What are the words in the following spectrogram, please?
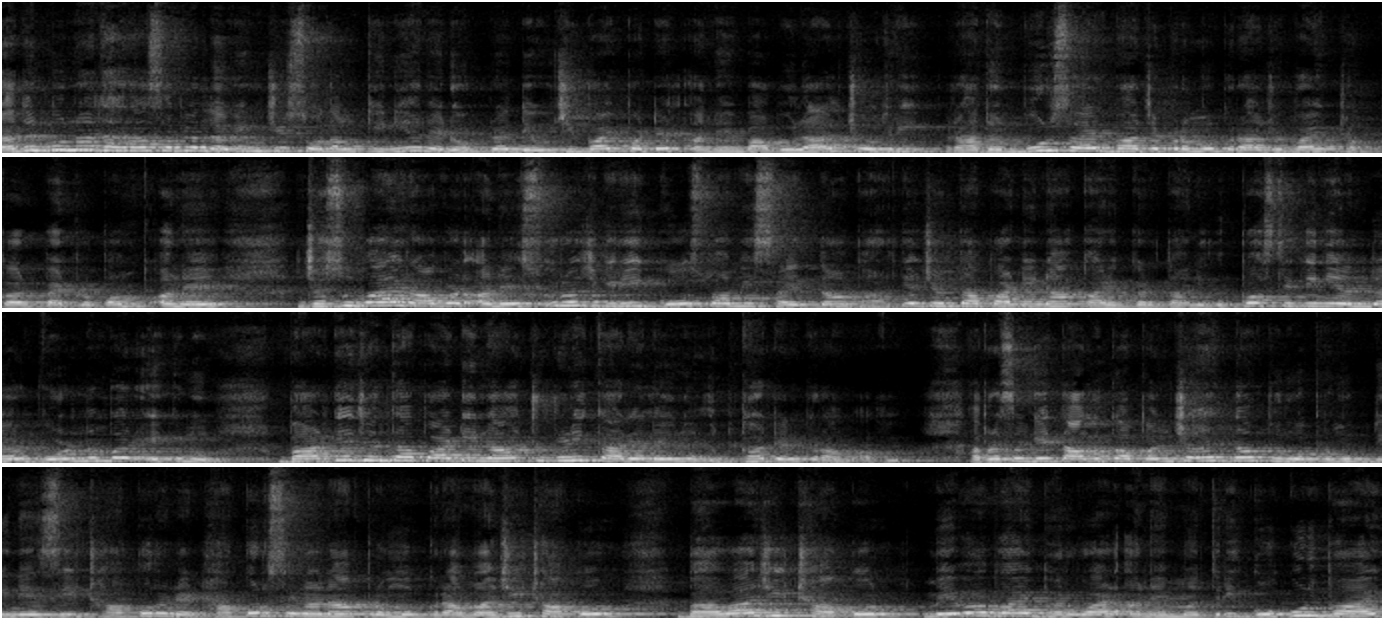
રાધનપુરના ધારાસભ્ય લવિંગજી સોલંકીની અને ડોક્ટર દેવજીભાઈ પટેલ અને બાબુલાલ ચૌધરી, રાધનપુર શહેર ભાજપ પ્રમુખ રાજુભાઈ ઠક્કર પેટ્રોલ પંપ અને જસુભાઈ રાવળ અને સુરજગીરી ગોસ્વામી સહિતના ભારતીય જનતા પાર્ટીના કાર્યકર્તાની ઉપસ્થિતિની અંદર વોર્ડ નંબર એકનું ભારતીય જનતા પાર્ટીના ચૂંટણી કાર્યાલયનું ઉદ્ઘાટન કરવામાં આવ્યું. આ પ્રસંગે તાલુકા પંચાયતના પૂર્વ પ્રમુખ દિનેશજી ઠાકોર અને ઠાકોર સેનાના પ્રમુખ રામાજી ઠાકોર, ભાવાજી ઠાકોર, મેવાભાઈ ભરવાડ અને મંત્રી ગોકુળભાઈ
